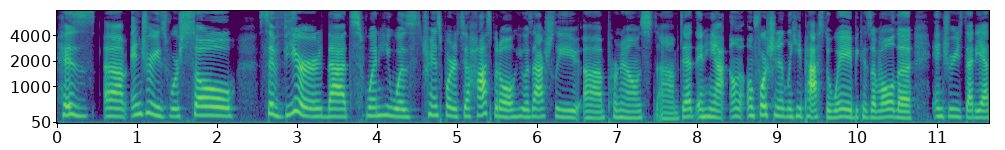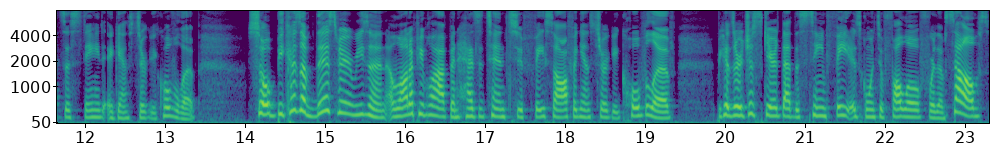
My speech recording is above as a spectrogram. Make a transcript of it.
his um, injuries were so severe that when he was transported to hospital, he was actually uh, pronounced um, dead, and he uh, unfortunately he passed away because of all the injuries that he had sustained against Sergey Kovalev. So, because of this very reason, a lot of people have been hesitant to face off against Sergey Kovalev because they're just scared that the same fate is going to follow for themselves.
